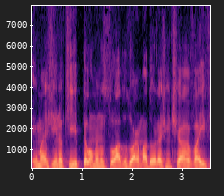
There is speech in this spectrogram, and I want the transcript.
Imagino que pelo menos do lado do armador a gente já vai ver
